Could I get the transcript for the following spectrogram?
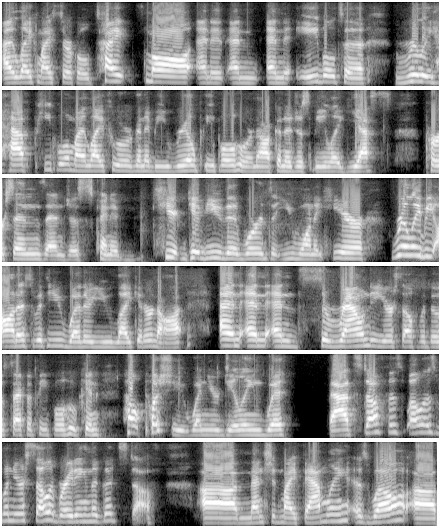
I like my circle tight, small, and it and and able to really have people in my life who are going to be real people who are not going to just be like yes persons and just kind of hear, give you the words that you want to hear. Really be honest with you whether you like it or not. And and and surrounding yourself with those type of people who can help push you when you're dealing with bad stuff as well as when you're celebrating the good stuff. Uh, mentioned my family as well. Uh,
